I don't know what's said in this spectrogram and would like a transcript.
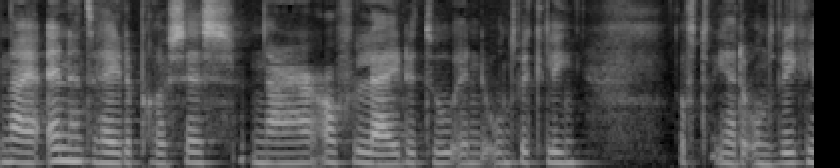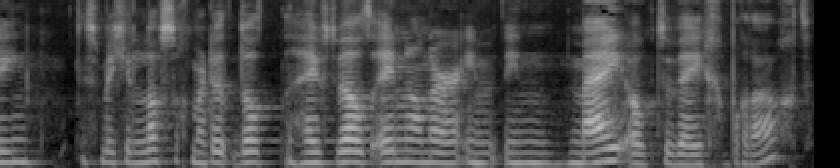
nou ja, en het hele proces naar haar overlijden toe en de ontwikkeling. Of ja, de ontwikkeling is een beetje lastig, maar dat, dat heeft wel het een en ander in, in mij ook teweeg gebracht.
